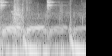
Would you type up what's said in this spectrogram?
Bye.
